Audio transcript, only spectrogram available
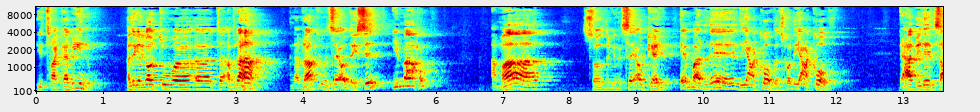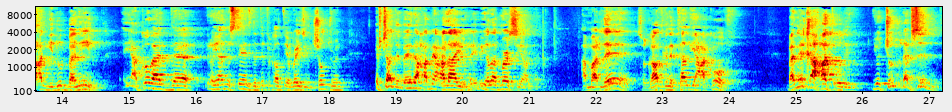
Yitzhak Avinu. Are they going to go to, uh, uh, to Avraham? And Avraham's going to say, oh, they sinned? Yimahu. Amar. So they're going to say, okay, Emar the Yaakov. Let's go to Yaakov. Banim. Yaakov had, uh, you know, he understands the difficulty of raising children. If Maybe he'll have mercy on them. Amarle, so God's going to tell Yaakov, uli, your children have sinned.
